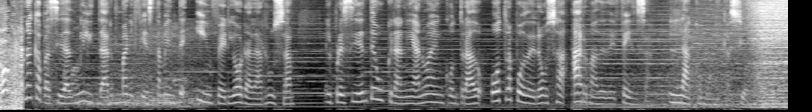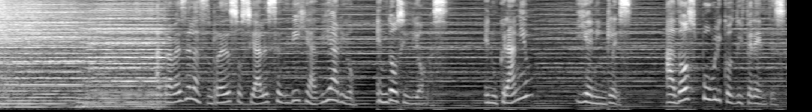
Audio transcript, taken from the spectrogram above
Con una capacidad militar manifiestamente inferior a la rusa, el presidente ucraniano ha encontrado otra poderosa arma de defensa, la comunicación. través de las redes sociales se dirige a diario en dos idiomas, en ucranio y en inglés, a dos públicos diferentes,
